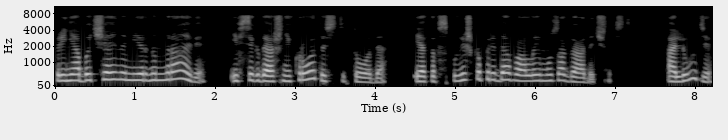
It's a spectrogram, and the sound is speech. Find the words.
При необычайно мирном нраве и всегдашней кротости Тода эта вспышка придавала ему загадочность. А люди,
